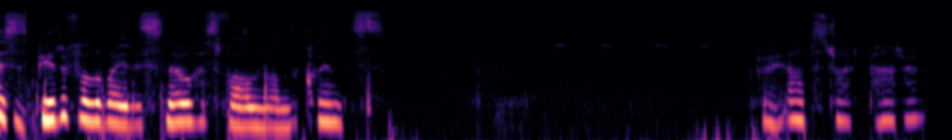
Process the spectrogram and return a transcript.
This is beautiful the way the snow has fallen on the quince. Very abstract pattern.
